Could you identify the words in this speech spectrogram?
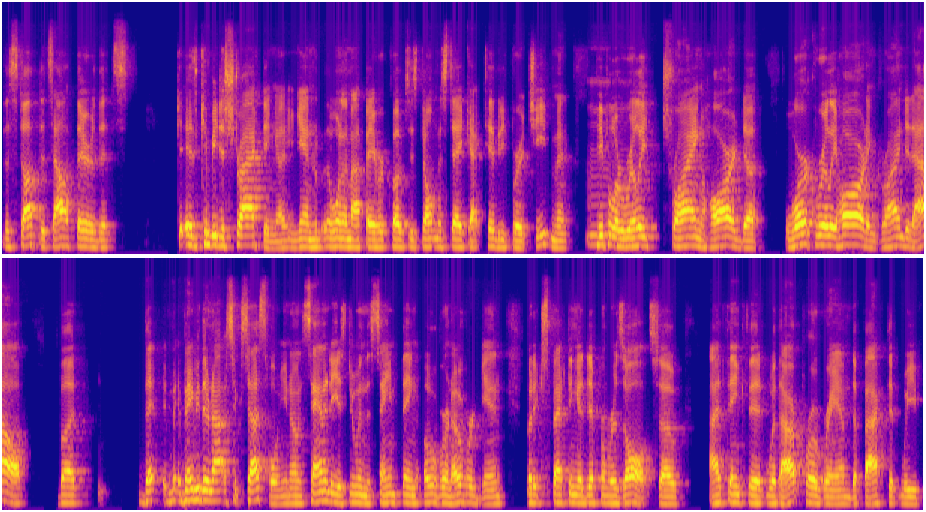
the stuff that's out there that's it can be distracting. Uh, again, one of my favorite quotes is don't mistake activity for achievement. Mm. People are mm. really trying hard to work really hard and grind it out, but they, maybe they're not successful. You know, insanity is doing the same thing over and over again, but expecting a different result. So I think that with our program, the fact that we've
